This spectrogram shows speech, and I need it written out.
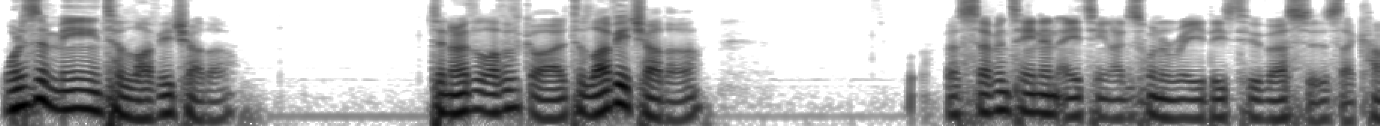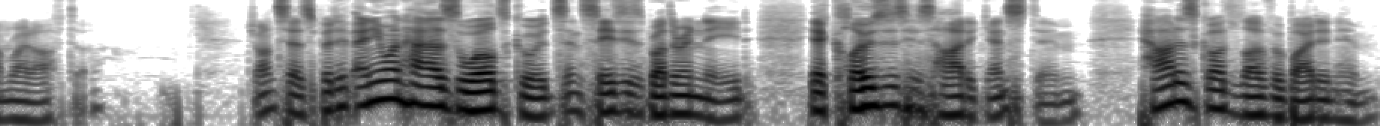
What does it mean to love each other? To know the love of God, to love each other. Verse 17 and 18, I just want to read these two verses that come right after. John says, But if anyone has the world's goods and sees his brother in need, yet closes his heart against him, how does God's love abide in him?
